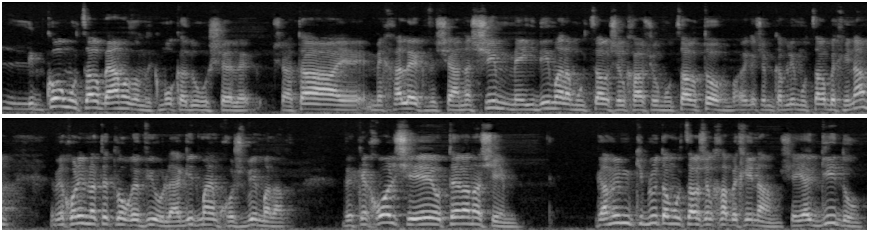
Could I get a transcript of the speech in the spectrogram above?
למכור מוצר באמזון זה כמו כדור שלג. כשאתה אה, מחלק ושאנשים מעידים על המוצר שלך שהוא מוצר טוב, ברגע שהם מקבלים מוצר בחינם, הם יכולים לתת לו review, להגיד מה הם חושבים עליו. וככל שיהיה יותר אנשים, גם אם קיבלו את המוצר שלך בחינם, שיגידו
